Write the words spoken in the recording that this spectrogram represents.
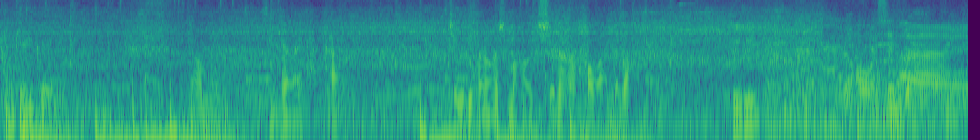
通天阁。让我们今天来看看这个地方有什么好吃的和好玩的吧。嘿嘿。然后我现在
